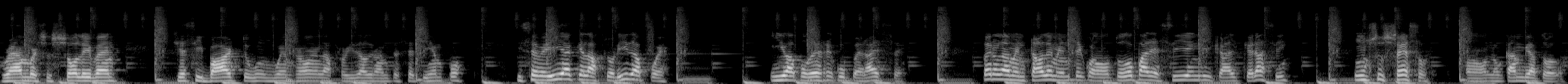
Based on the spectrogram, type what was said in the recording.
Graham versus Sullivan, Jesse Bart tuvo un buen run en la Florida durante ese tiempo. Y se veía que la Florida pues iba a poder recuperarse. Pero lamentablemente cuando todo parecía indicar que era así, un suceso lo cambia todo.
